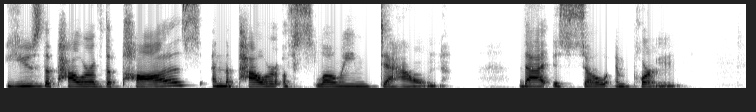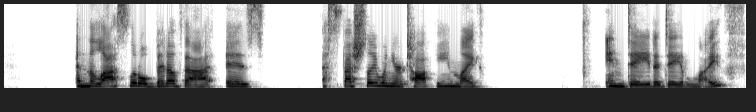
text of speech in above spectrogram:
Use the power of the pause and the power of slowing down. That is so important. And the last little bit of that is, especially when you're talking like in day to day life,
